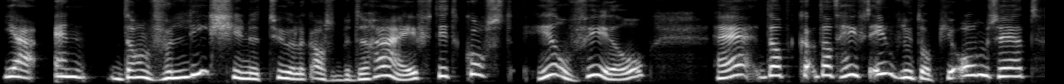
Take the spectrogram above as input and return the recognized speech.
Ja, en dan verlies je natuurlijk als bedrijf. Dit kost heel veel. Hè, dat, dat heeft invloed op je omzet,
